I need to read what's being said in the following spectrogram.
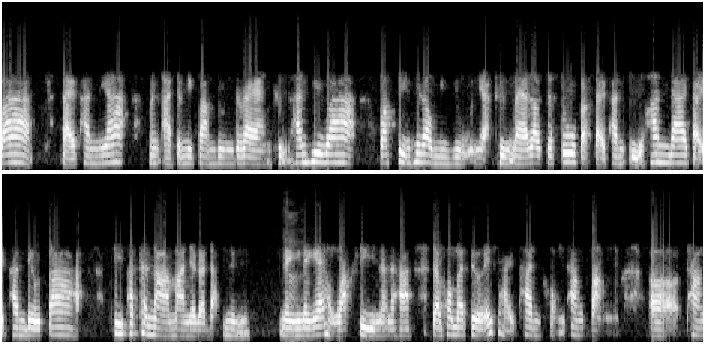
ว่าสายพันธุ์เนี้ย มันอาจจะมีความรุนแรงถึงขั้นที่ว่าวัคซีนที่เรามีอยู่เนี่ย ถึงแม้เราจะสู้กับสายพันธุ์อู่ฮั่นได้สายพันธุ์เดลต้า ที่พัฒนามาในระดับหนึ่งในค่ะในแง่ของวัคซีนนะนะคะ แต่พอมาเจอไอ้สายพันธุ์ของทางฝั่งเอ่อทาง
